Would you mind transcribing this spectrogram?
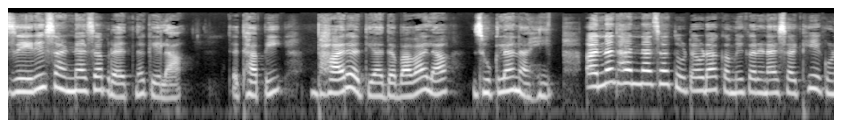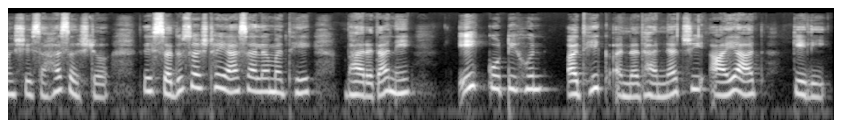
जेरी सांडण्याचा प्रयत्न केला. तथापि भारत या दबावाला झुकला नाही. अन्नधान्याचा तुटवडा कमी करण्यासाठी एकोणीसशे सहासष्ट ते सदुसष्ट या सालामध्ये भारताने एक कोटीहून अधिक अन्नधान्याची आयात केली.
